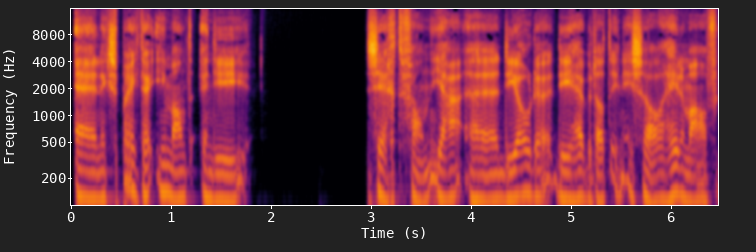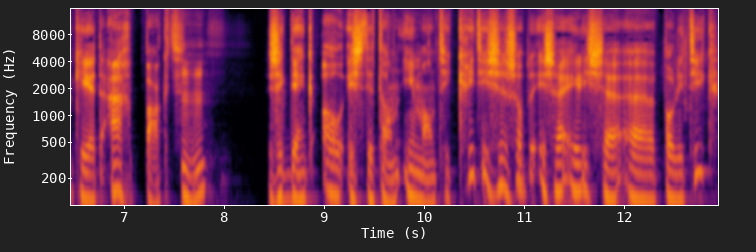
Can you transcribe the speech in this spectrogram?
En ik spreek daar iemand en die zegt van ja, eh de Joden die hebben dat in Israël helemaal verkeerd aangepakt. Mhm. Dus ik denk, oh, is dit dan iemand die kritisch is op de Israëlische eh, politiek?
